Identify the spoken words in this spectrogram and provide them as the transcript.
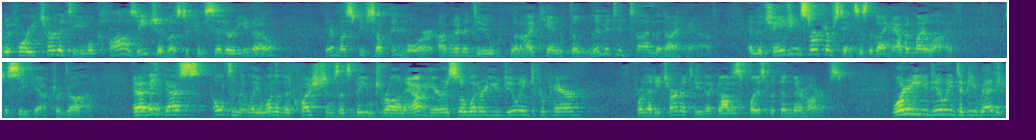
before eternity will cause each of us to consider, you know, there must be something more. I'm going to do what I can with the limited time that I have and the changing circumstances that I have in my life to seek after God. And I think that's ultimately one of the questions that's being drawn out here is so what are you doing to prepare for that eternity that God has placed within their hearts? What are you doing to be ready?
